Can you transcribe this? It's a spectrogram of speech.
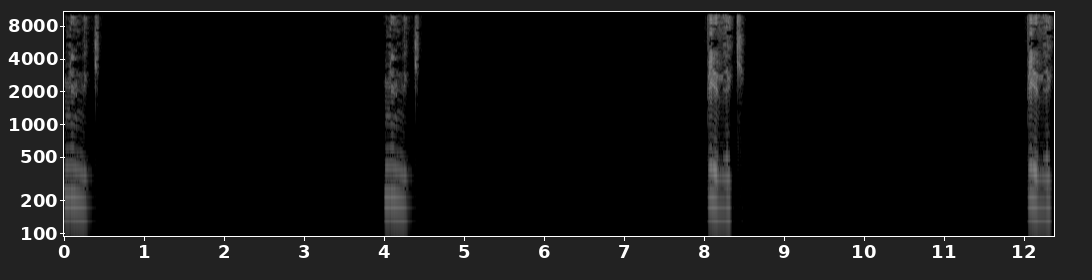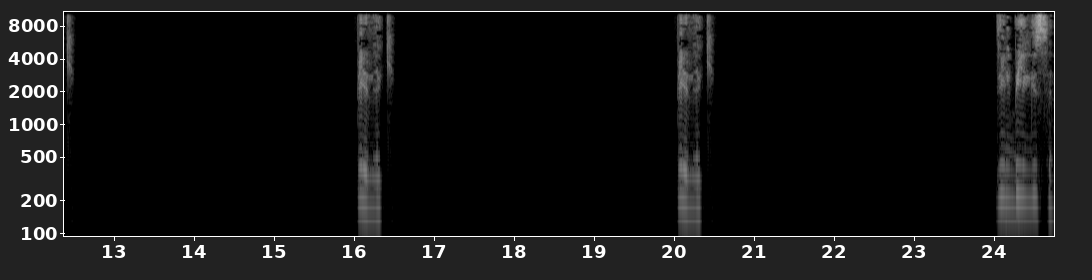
Minik. Minik. Birlik. Birlik. Birlik birlik. Dil bilgisi.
